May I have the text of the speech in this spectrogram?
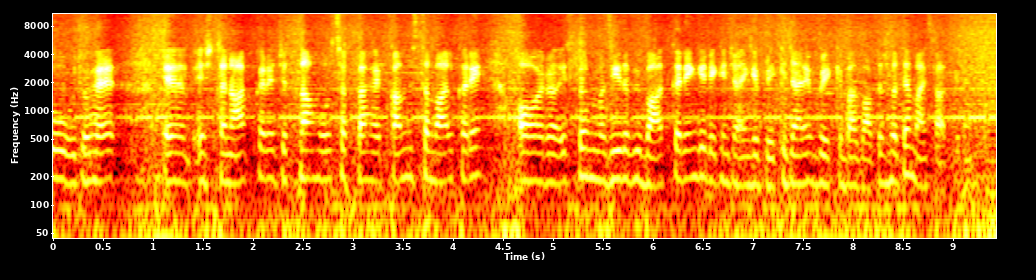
को जो है इज्तनाब करें जितना हो सकता है कम इस्तेमाल करें और इस पर हम मज़ीद अभी बात करेंगे लेकिन जाएँगे ब्रेक के जाने ब्रेक के बाद वापस बताएँ हमारे साथ करें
